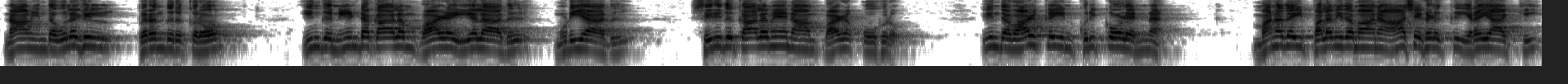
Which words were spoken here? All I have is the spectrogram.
நாம் இந்த உலகில் பிறந்திருக்கிறோம். இங்கு நீண்ட காலம் வாழ இயலாது முடியாது. சிறிது காலமே நாம் வாழப்போகிறோம் இந்த வாழ்க்கையின் குறிக்கோள் என்ன? மனதை பலவிதமான ஆசைகளுக்கு இரையாக்கி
